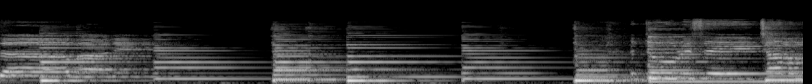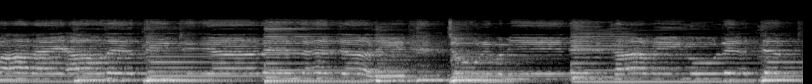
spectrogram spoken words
ကြိုးစားပါတယ်တူရစေချမမနိုင်အောင်လေအသိပညာနဲ့လက်ကြတယ်ဒူရမမြင်တဲ့ခါရီကိုလေအတတ်ပ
